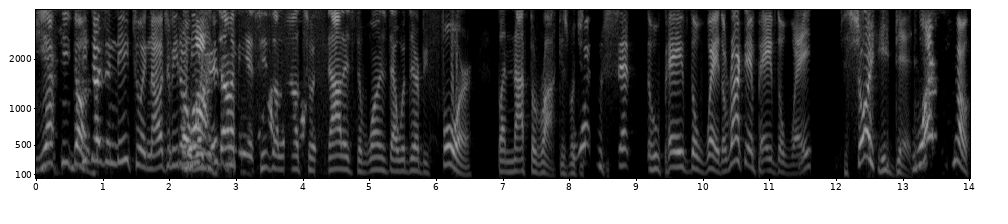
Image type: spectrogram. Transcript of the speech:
Yes, he does. He doesn't need to acknowledge him. He don't. No, what you're telling me is he's allowed to acknowledge the ones that were there before, but not The Rock. Is what, what you set who paved the way. The Rock didn't pave the way. Sure, he did. What? No,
